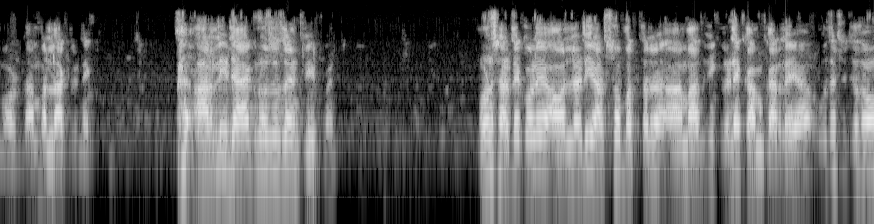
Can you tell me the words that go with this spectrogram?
ਮਾਡਲ ਦਾ Mohalla clinic early diagnosis and treatment ਹੁਣ ਸਾਡੇ ਕੋਲੇ ਆਲਰੇਡੀ 872 ਆਮ ਆਦਮੀ ਕਲੀਨਿਕ ਕੰਮ ਕਰ ਰਹੇ ਆ, ਉਹਦੇ ਚ ਜਦੋਂ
